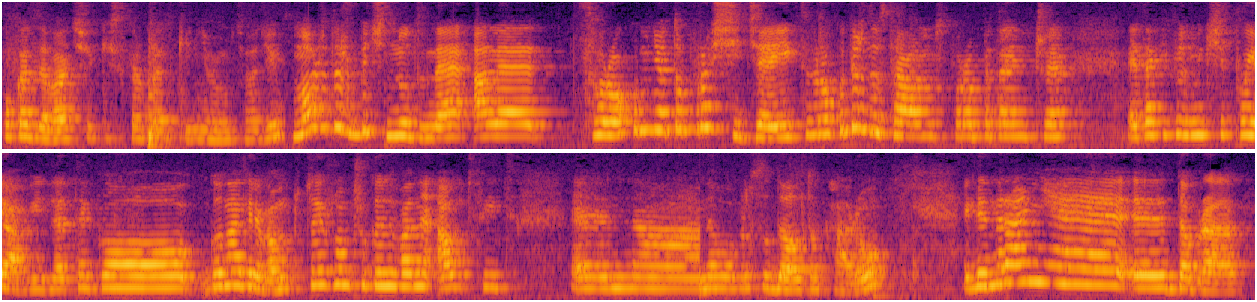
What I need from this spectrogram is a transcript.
pokazywać jakieś skarpetki, nie wiem o co chodzi. Może też być nudne, ale co roku mnie o to prosicie i w tym roku też dostałam sporo pytań, czy e, taki filmik się pojawi, dlatego go nagrywam. Tutaj już mam przygotowany outfit e, na, na po prostu do autokaru. Generalnie, e, dobra,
